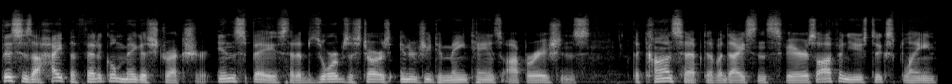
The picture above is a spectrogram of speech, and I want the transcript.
This is a hypothetical megastructure in space that absorbs a star's energy to maintain its operations. The concept of a Dyson sphere is often used to explain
